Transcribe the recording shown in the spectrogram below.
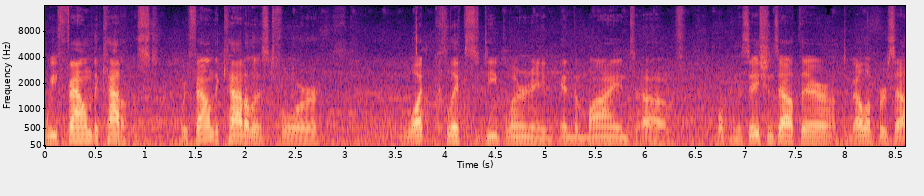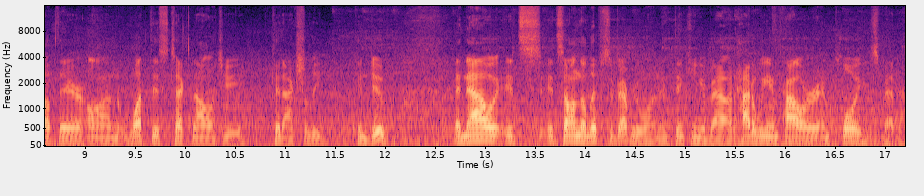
we found the catalyst. We found the catalyst for what clicks deep learning in the mind of organizations out there, of developers out there, on what this technology can actually can do. And now it's, it's on the lips of everyone and thinking about how do we empower employees better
